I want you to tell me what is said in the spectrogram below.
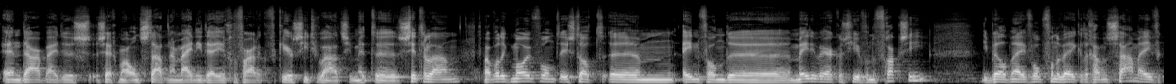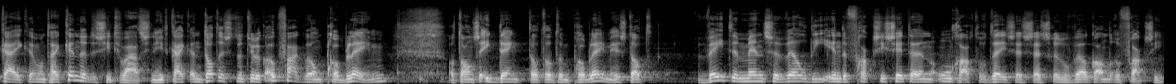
En daarbij dus zeg maar, ontstaat naar mijn idee een gevaarlijke verkeerssituatie met de Sitterlaan. Maar wat ik mooi vond is dat um, een van de medewerkers hier van de fractie... Die belt me even op van de week en dan gaan we samen even kijken. Want hij kende de situatie niet. Kijk, en dat is natuurlijk ook vaak wel een probleem. Althans, ik denk dat dat een probleem is. Dat weten mensen wel die in de fractie zitten, en ongeacht of D66 is of welke andere fractie,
